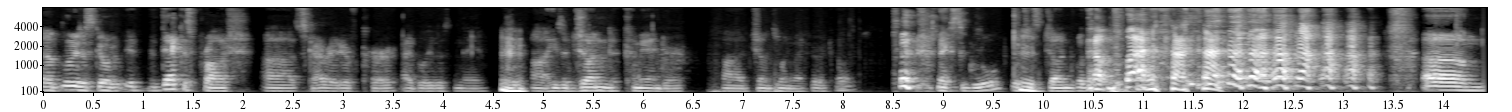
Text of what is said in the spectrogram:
uh, let me just go. It, the deck is Prossh, uh, Skyraider of Kher, I believe is the name. Mhm. Uh, he's a Jund commander. Uh, Jund's one of my favorite colors. Next to Gruul, which is Jund without black. um,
